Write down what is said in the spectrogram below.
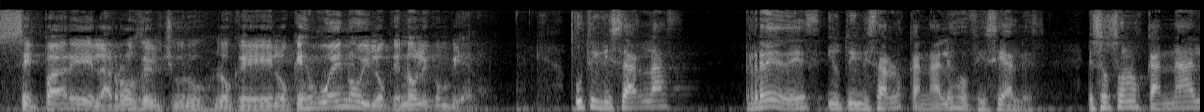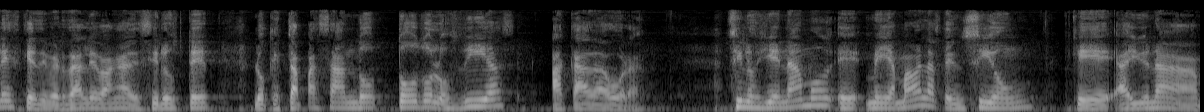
separe el arroz del churú, lo que, lo que es bueno y lo que no le conviene? Utilizar las redes y utilizar los canales oficiales. Esos son los canales que de verdad le van a decir a usted lo que está pasando todos los días, a cada hora. Si nos llenamos, eh, me llamaba la atención que hay una,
